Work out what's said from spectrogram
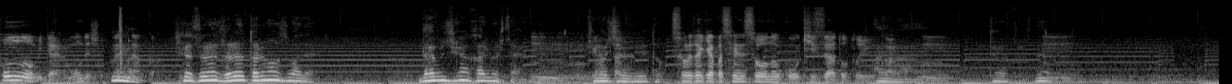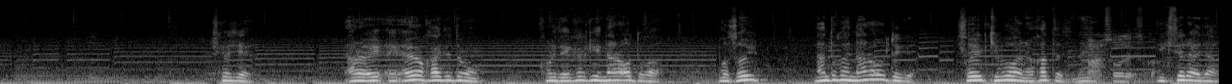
本能みたいなもんでしょうね、うん。なんか、しかしそれそれを取り戻すまでだいぶ時間かかりましたよ、うん。気持ちやっぱりを言うとそれだけやっぱ戦争のこう傷跡というか、はいはいうん。ということですね、うん。しかしあの絵絵を描いててもこれで絵描きになろうとかもうそういうなんとかになろうというそういう希望はなかったですね。あそうですか、生きてる間こ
